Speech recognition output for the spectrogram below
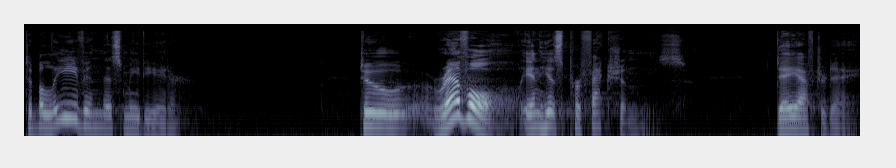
to believe in this mediator, to revel in his perfections day after day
